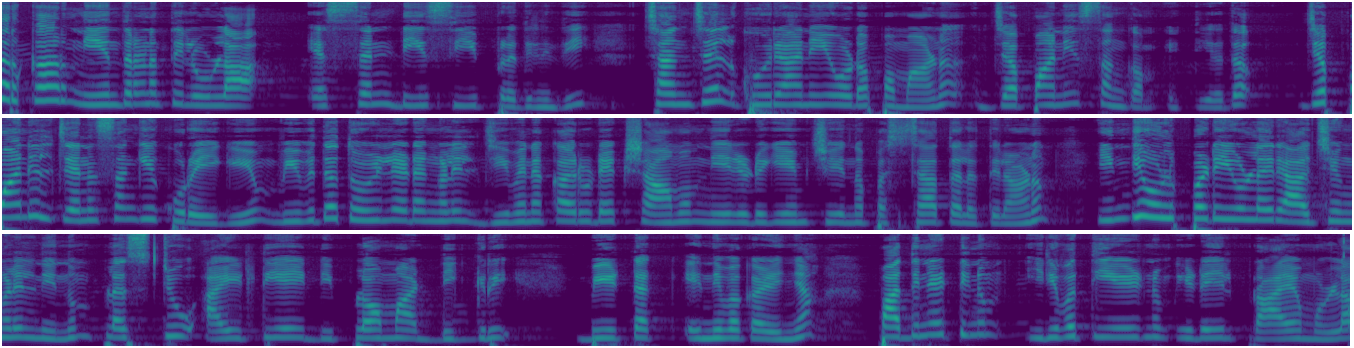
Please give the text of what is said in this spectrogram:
സർക്കാർ നിയന്ത്രണത്തിലുള്ള എസ് എൻ ഡി സി പ്രതിനിധി ചഞ്ചൽ ഖുരാനയോടൊപ്പമാണ് ജപ്പാനീസ് സംഘം എത്തിയത്. ജപ്പാനിൽ ജനസംഖ്യ കുറയുകയും വിവിധ തൊഴിലിടങ്ങളിൽ ജീവനക്കാരുടെ ക്ഷാമം നേരിടുകയും ചെയ്യുന്ന പശ്ചാത്തലത്തിലാണ് ഇന്ത്യ ഉൾപ്പെടെയുള്ള രാജ്യങ്ങളിൽ നിന്നും plus two I T I diploma degree BTech എന്നിവ കഴിഞ്ഞ പതിനെട്ടിനും ഇരുപത്തിയേഴിനും ഇടയിൽ പ്രായമുള്ള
